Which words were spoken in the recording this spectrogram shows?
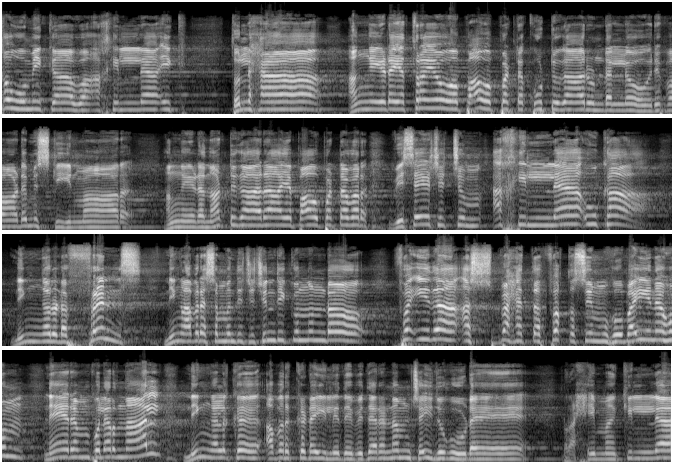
ഖൗമിക വഅഖില്ലായിക തുൽഹ അങ്ങയുടെ എത്രയോ പാവപ്പെട്ട കൂട്ടുകാരുണ്ടല്ലോ ഒരുപാട് മിസ്കീന്മാർ അങ്ങയുടെ നാട്ടുകാരായ പാവപ്പെട്ടവർ വിശേഷിച്ചും അഖില്ലാഉക നിങ്ങളുടെ ഫ്രണ്ട്സ് നിങ്ങൾ അവരെ സംബന്ധിച്ച് ചിന്തിക്കുന്നുണ്ടോ فإذا أصبحت فاقسمه بينهم നേരം പുലർന്നാൽ നിങ്ങൾക്ക് അവർക്കിടയിൽ ഇത് വിതരണം ചെയ്തുകൂടെ റഹിമക്കില്ലാ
